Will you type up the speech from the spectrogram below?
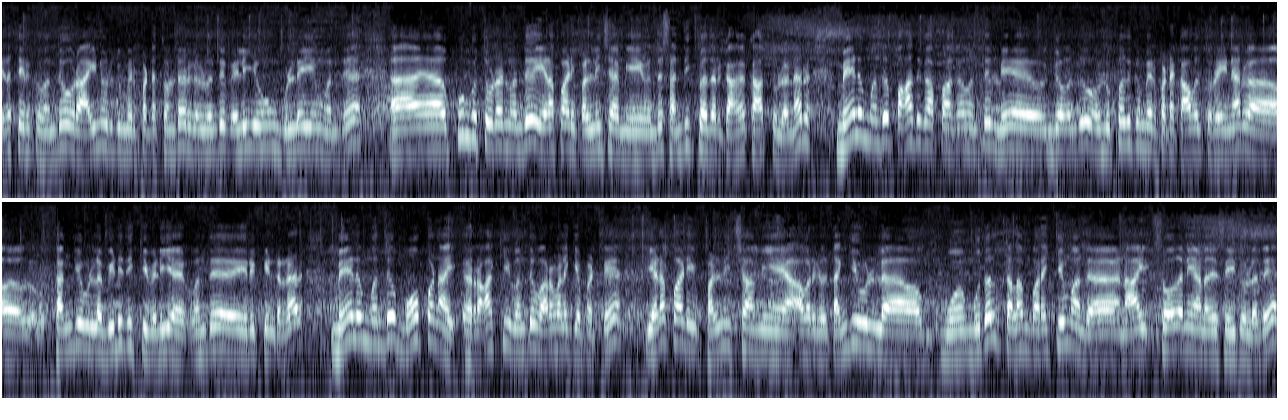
இடத்திற்கு வந்து ஒரு ஐநூறுக்கும் மேற்பட்ட தொண்டர்கள் வந்து வெளியும் உள்ளேயும் வந்து பூங்குத்துடன் வந்து எடப்பாடி பழனிசாமியை வந்து சந்திப்பதற்காக காத்துள்ளனர். மேலும் வந்து பாதுகாப்பாக வந்து மே இங்கே வந்து ஒரு முப்பதுக்கும் மேற்பட்ட காவல்துறையினர் தங்கியுள்ள விடுதிக்கு வெளியே வந்து இருக்கின்றனர். மேலும் வந்து மோப்பனாய் ராக்கி வந்து வரவழைக்கப்பட்டு எடப்பாடி பழனிசாமி அவர்கள் தங்கியுள்ள மு- முதல் தளம் வரைக்கும் அந்த நாய் சோதனையானது செய்துள்ளது.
